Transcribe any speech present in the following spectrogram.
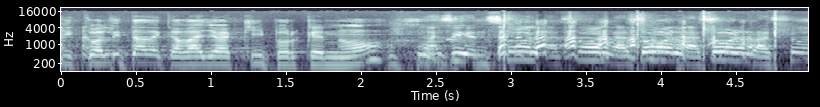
Mi colita de caballo aquí, ¿por qué no? Así en sola, sola, sola, sola, sola.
